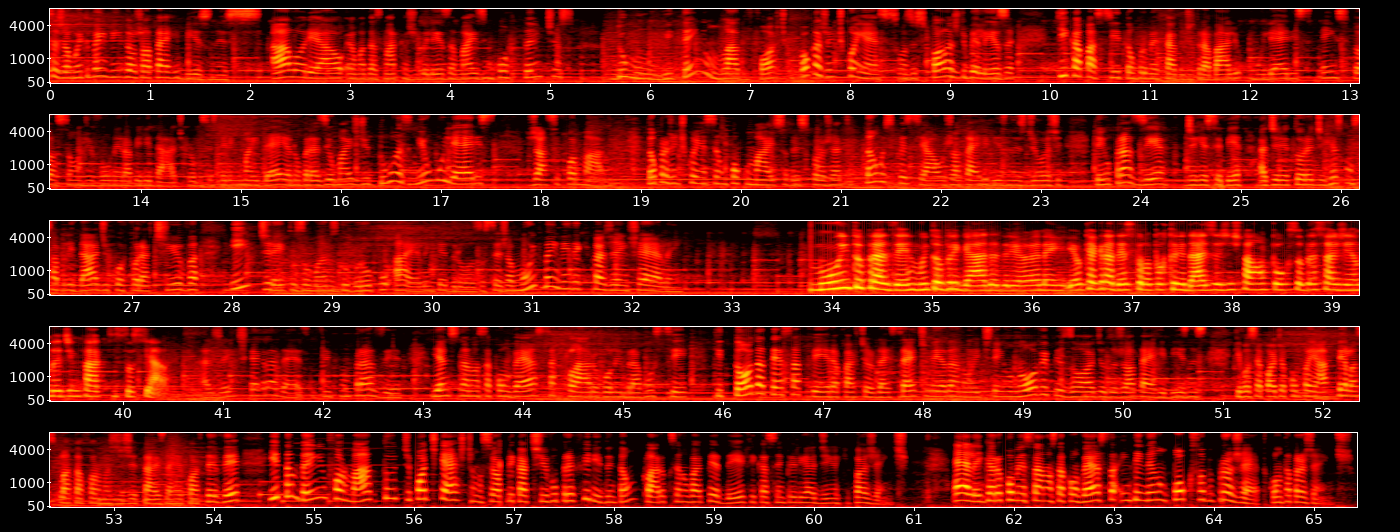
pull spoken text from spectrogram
Seja muito bem-vindo ao JR Business. A L'Oréal é uma das marcas de beleza mais importantes do mundo e tem um lado forte que pouca gente conhece, são as escolas de beleza que capacitam para o mercado de trabalho mulheres em situação de vulnerabilidade. Para vocês terem uma ideia, no Brasil mais de duas mil mulheres já se formaram. Então, para a gente conhecer um pouco mais sobre esse projeto tão especial, o JR Business de hoje, tenho o prazer de receber a diretora de Responsabilidade Corporativa e Direitos Humanos do grupo, a Ellen Pedroso. Seja muito bem-vinda aqui com a gente, Ellen. Muito prazer, muito obrigada, Adriana. E eu que agradeço pela oportunidade de a gente falar um pouco sobre essa agenda de impacto social. Gente que agradece, sempre um prazer. E antes da nossa conversa, claro, vou lembrar você que toda terça-feira, a partir das sete e meia da noite, tem um novo episódio do JR Business que você pode acompanhar pelas plataformas digitais da Record TV e também em formato de podcast no seu aplicativo preferido. Então, claro que você não vai perder, fica sempre ligadinho aqui com a gente. Ellen, quero começar a nossa conversa entendendo um pouco sobre o projeto. Conta pra gente.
